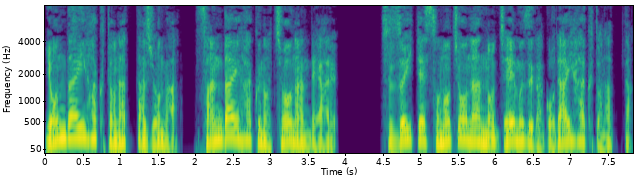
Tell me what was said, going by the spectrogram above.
四大伯となったジョンは、三大伯の長男である。続いてその長男のジェームズが五大伯となった。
